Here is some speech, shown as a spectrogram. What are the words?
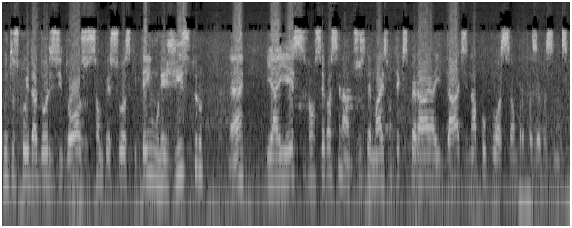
Muitos cuidadores de idosos são pessoas que têm um registro, né? E aí esses vão ser vacinados. Os demais vão ter que esperar a idade na população para fazer a vacinação.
